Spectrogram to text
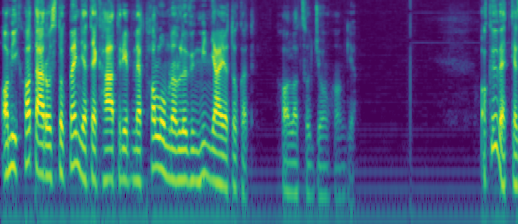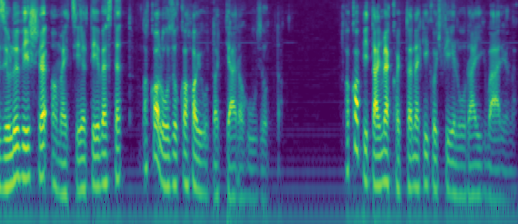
Amíg határoztok, menjetek hátrébb, mert halomra lövünk mindnyájatokat, hallatszott John hangja. A következő lövésre, amely célt tévesztett, a kalózok a hajótatjára húzottak. A kapitány meghagyta nekik, hogy fél óráig várjanak.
